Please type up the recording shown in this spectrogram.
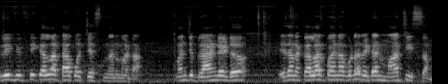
three fifty కల్లా టాప్ వచ్చేస్తుంది అనమాట మంచి బ్రాండెడ్ ఏదైనా కలర్ పైన కూడా రిటర్న్ మార్చి ఇస్తాం.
